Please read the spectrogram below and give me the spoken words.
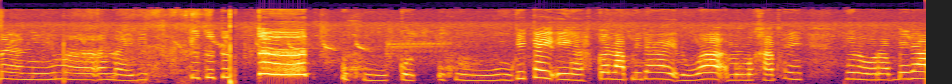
ได้อันนี้มาอันไหนดีตึ๊ดตึ๊ดตึ๊ดตึ๊ดโอ้โหกดโอ้โหอยู่ใกล้ๆเองอะก็รับไม่ได้หรือว่ามันบังคับให้ให้เรารับไม่ได้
